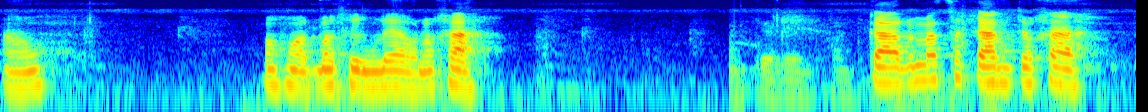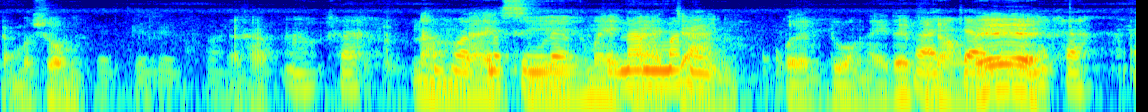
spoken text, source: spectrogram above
เอามาหอดมาถึงแล้วนะคะ กรารนมัสการเจ้าค่ะท่านผู้ชมเจริญพรนะครับเอาค่ะมานำหอดได้มาถึงซื้อแล้วไม่จะพระนำมาอาจาให้รย์เปิดดวงให้ได้อพระพี่น้อาองจารย์เด้อนะคะอ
